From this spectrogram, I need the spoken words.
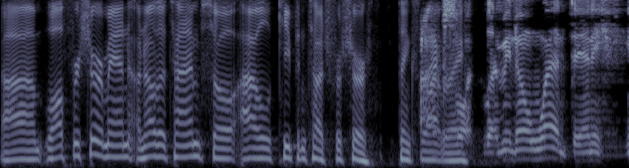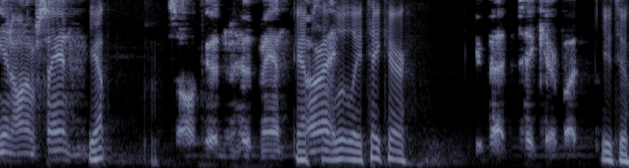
Um, well, for sure, man. Another time. So I'll keep in touch for sure. Thanks a lot, Ray. Let me know when, Danny. You know what I'm saying? Yep, It's all good and hood, man. All right, absolutely. Take care. you bet. Take care, bud. You too.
